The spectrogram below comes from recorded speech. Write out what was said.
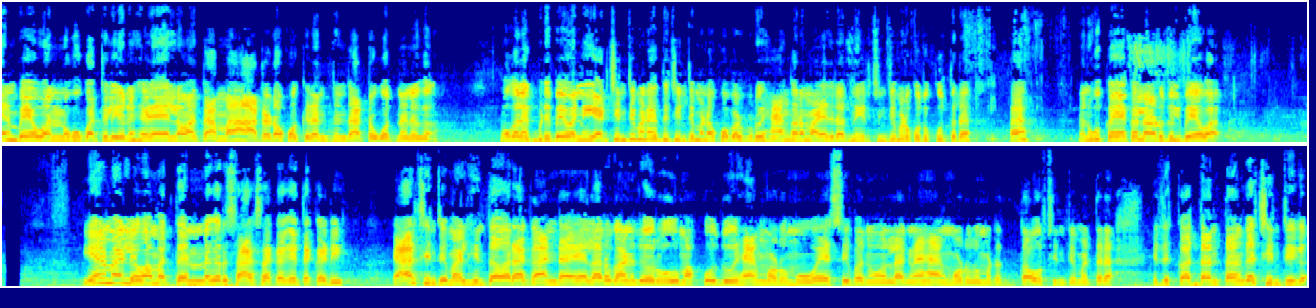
ಏನ್ ಬೇವ ನನಗೂ ಗೊತ್ತಿಲ್ಲ, ಏನು ಹೇಳೇ ಇಲ್ಲ ತಮ್ಮ ಆಟಾಡೋಕೆ ಹೋಗಿರಂತ ಆಟೋ ಗೊತ್ತು ನನಗೆ. ಹೋಗಲಕ್ ಬಿಡಿ ಬೇವ, ನೀ ಎರಡು ಚಿಂತೆ ಮಾಡಕ್ಕೆ ಚಿಂತೆ ಮಾಡಕ್ಕೆ ಹೋಗ್ಬೇಡ ಬಿಡು. ಹ್ಯಾಂಗಾರ ಮಾಡಿದ್ರೆ ಅದು ನೀರು ಚಿಂತೆ ಮಾಡ್ಕೋತ ಕೂತಾರೆ. ಹಾ? ನನಗೂ ಕೈ ಕಲ್ಲ ಆಡೋದಿಲ್ಲ ಬೇವ. ಏನ್ ಮಾಡ್ಲಿವ ಮತ್ತೆ? ನನಗರ ಸಾಕ್ ಸಾಕಾಗೈತೆ ಕಡಿ. ಯಾರು ಚಿಂತೆ ಮಾಡಿ ಇಂಥವರ ಗಂಡ. ಎಲ್ಲರೂ ಗಂಡದವರು. ಮಕ್ಕಳದು ಹ್ಯಾಂಗ್ ಮಾಡೋದು ವಯಸ್ಸಿಗೆ ಬಂದು ಲಗ್ನ ಹ್ಯಾಂಗ್ ಮಾಡೋದು ಮತ್ತೆ ತಾವು ಚಿಂತೆ ಮಾಡ್ತಾರೆ. ಇದಕ್ಕೆ ತನ್ ತಂಗ ಚಿಂತೆ ಈಗ.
